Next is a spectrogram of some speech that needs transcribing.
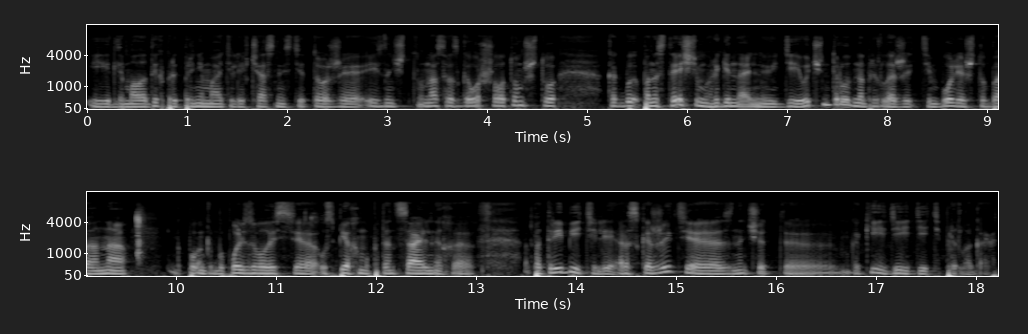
и для молодых предпринимателей, в частности, тоже. И, значит, у нас разговор шел о том, что как бы по-настоящему оригинальную идею очень трудно предложить, тем более, чтобы она как бы пользовалась э, успехом у потенциальных э, потребителей. Расскажите, значит, какие идеи дети предлагают,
